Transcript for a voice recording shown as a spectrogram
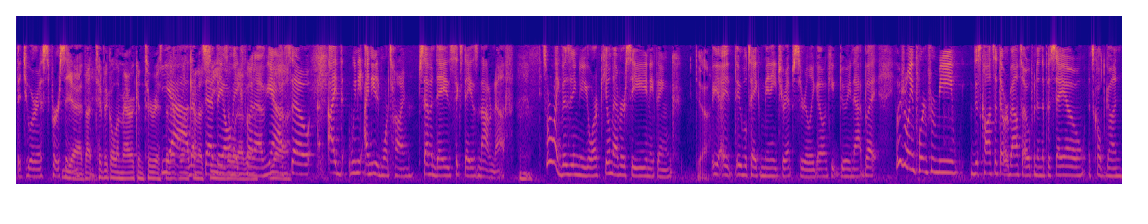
the tourist person. Yeah, that typical American tourist that yeah, everyone kind of that they all make whatever. fun of. Yeah, so I we need I needed more time. Seven days, six days is not enough. Mm-hmm. Sort of like visiting New York. You'll never see anything. Yeah. Yeah, it, it will take many trips to really go and keep doing that. But it was really important for me. This concept that we're about to open in the Paseo. It's called Gun,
